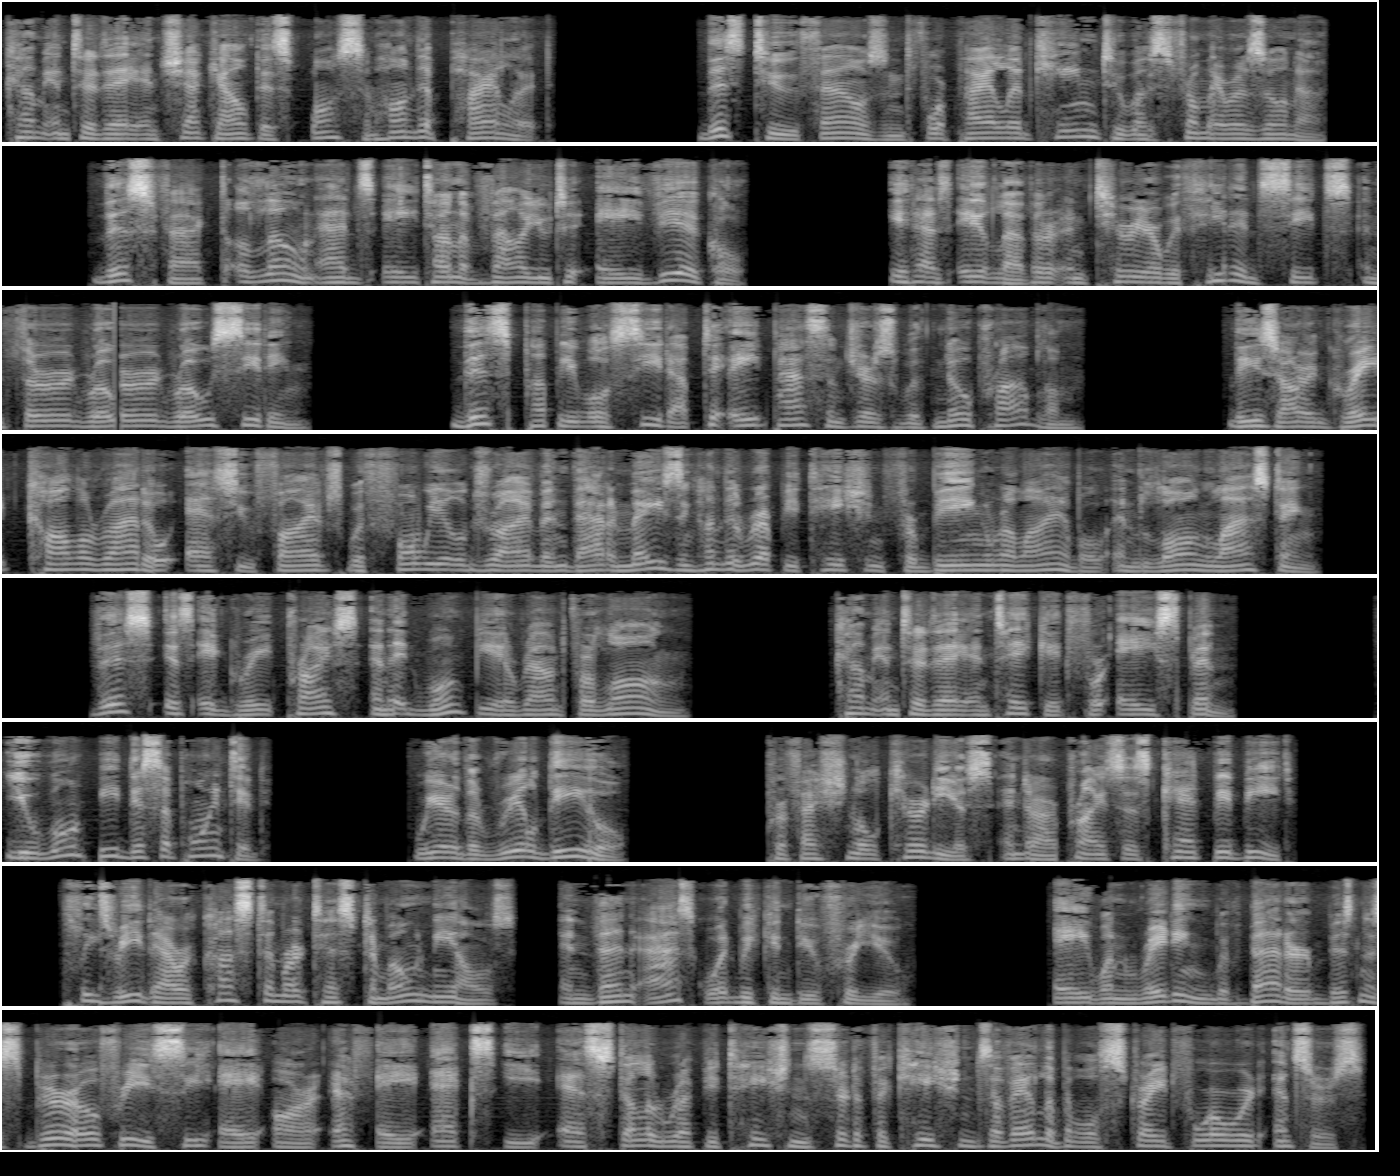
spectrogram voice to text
Come in today and check out this awesome Honda Pilot. This 2004 Pilot came to us from Arizona. This fact alone adds a ton of value to a vehicle. It has a leather interior with heated seats and third row, third row seating. This puppy will seat up to 8 passengers with no problem. These are great Colorado SUVs with four-wheel drive and that amazing Honda reputation for being reliable and long-lasting. This is a great price and it won't be around for long. Come in today and take it for a spin. You won't be disappointed. We're the real deal. Professional courteous and our prices can't be beat. Please read our customer testimonials, and then ask what we can do for you. A1 rating with Better Business Bureau free CARFAXES stellar reputation certifications available straightforward answers.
